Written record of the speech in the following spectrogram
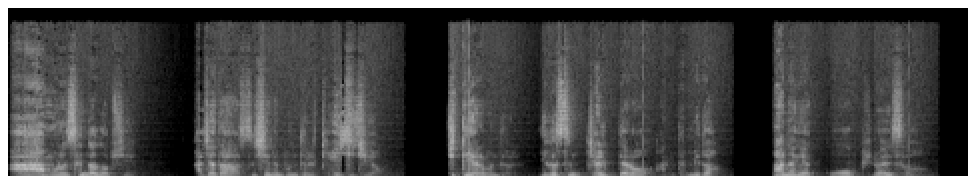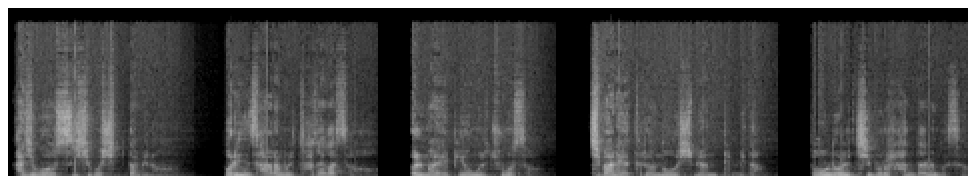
아무런 생각 없이 가져다 쓰시는 분들 계시지요. GT 여러분들, 이것은 절대로 안 됩니다. 만약에 꼭 필요해서 가지고 쓰시고 싶다면 버린 사람을 찾아가서 얼마의 비용을 주고서 집안에 들어 놓으시면 됩니다. 돈을 지불을 한다는 것은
